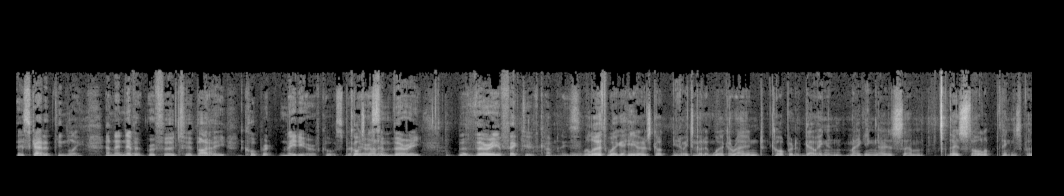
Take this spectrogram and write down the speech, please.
they're scattered thinly, and they're never referred to by the corporate media, of course. But course there are not, some very, very effective companies. Well, Earthworker here has got, you know, it's got a worker-owned cooperative going and making those um, those solar things for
